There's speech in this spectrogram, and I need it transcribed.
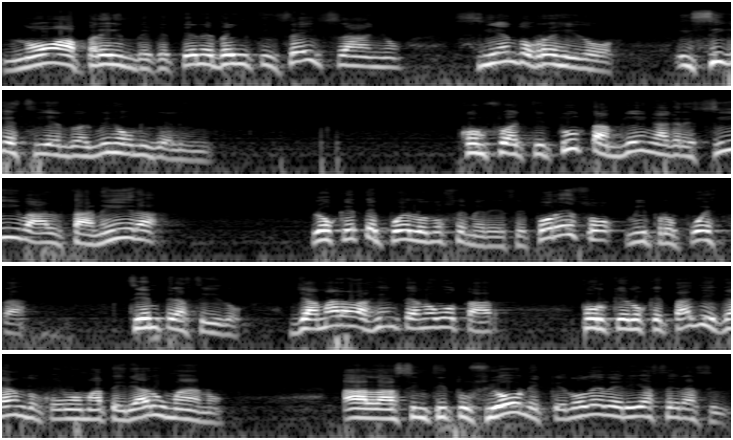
no aprende que tiene 26 años siendo regidor y sigue siendo el mismo Miguelín. Con su actitud también agresiva, altanera, lo que este pueblo no se merece. Por eso mi propuesta siempre ha sido llamar a la gente a no votar, porque lo que está llegando como material humano a las instituciones, que no debería ser así,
